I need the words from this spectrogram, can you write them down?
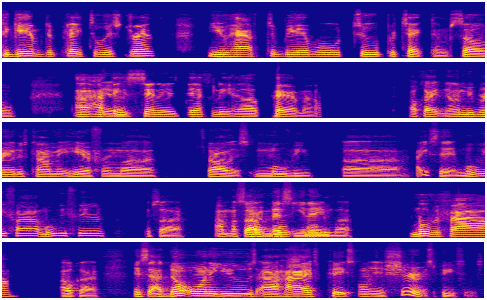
to get him to play to his strength, you have to be able to protect him. So I, I Yeah. think center is definitely uh paramount. Okay, now let me bring up this comment here from uh Charlotte's movie. Uh how you say that? Movie file? Movie feel? I'm sorry. I'm, I'm sorry Mo- messing your movie- name up. Movie file. Okay. It said, I don't want to use our highest picks on insurance pieces.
